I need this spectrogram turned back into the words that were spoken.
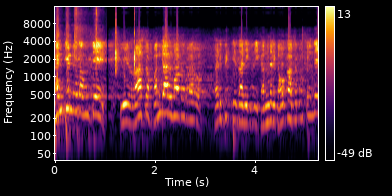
కంటిన్యూగా ఉంటే ఈ రాష్ట్ర బంగారు నడిపించే నడిపించేదానికి మీకు అందరికి అవకాశం ఉంటుంది.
